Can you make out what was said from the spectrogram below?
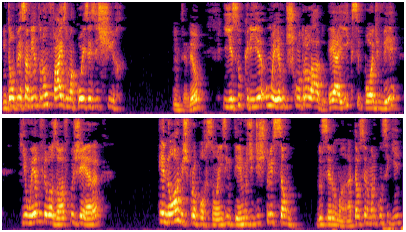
Então o pensamento não faz uma coisa existir. Entendeu? E isso cria um erro descontrolado. É aí que se pode ver que um erro filosófico gera enormes proporções em termos de destruição do ser humano, até o ser humano conseguir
